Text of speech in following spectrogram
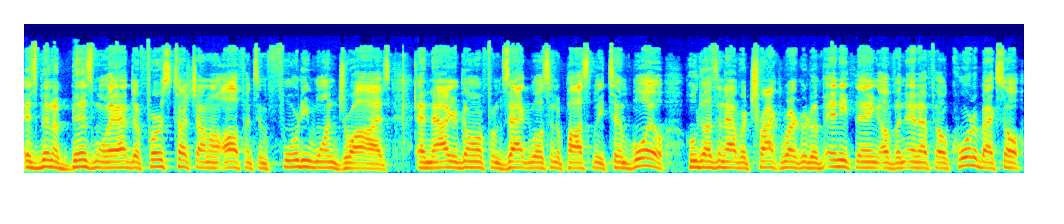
It's been abysmal. They had their first touchdown on offense in 41 drives, and now you're going from Zach Wilson to possibly Tim Boyle, who doesn't have a track record of anything of an NFL quarterback. So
